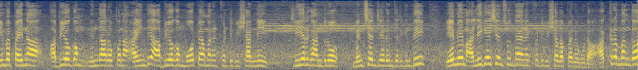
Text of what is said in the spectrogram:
ఈమె పైన అభియోగం నిందారోపణ అయింది. అభియోగం మోపామనేటువంటి విషయాన్ని క్లియర్గా అందులో మెన్షన్ చేయడం జరిగింది. ఏమేమి అలిగేషన్స్ ఉన్నాయనేటువంటి విషయాలపైన కూడా. అక్రమంగా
